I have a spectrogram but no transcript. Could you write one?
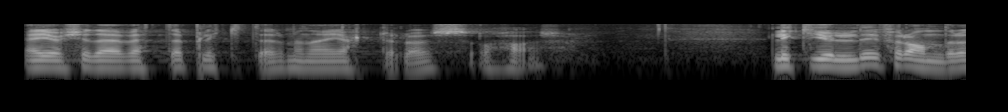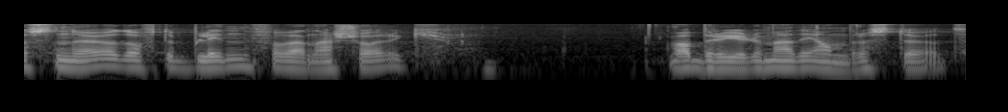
Jeg gjør ikke det jeg vet er plikter, men jeg er hjerteløs og hard. Likegyldig for andres nød, ofte blind for venners sorg. Hva bryr du meg de andres død?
